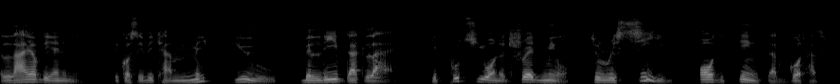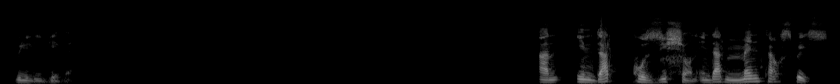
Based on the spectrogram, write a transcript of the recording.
The lie of the enemy, because if he can make you believe that lie, he puts you on a treadmill to receive all the things that God has freely given. And in that position, in that mental space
